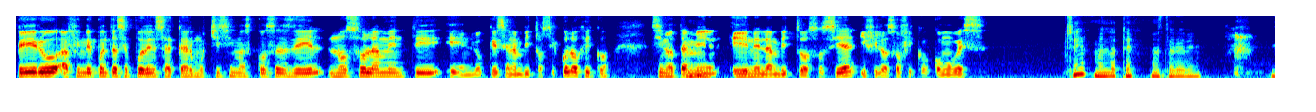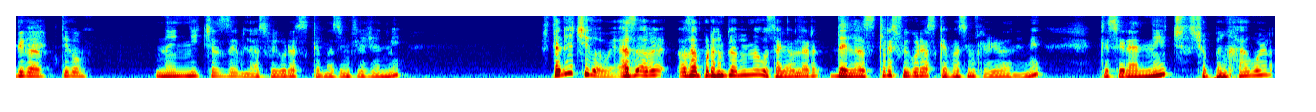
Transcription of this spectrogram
pero a fin de cuentas se pueden sacar muchísimas cosas de él, no solamente en lo que es el ámbito psicológico, sino también en el ámbito social y filosófico. ¿Cómo ves? Sí, me late, estaría bien. Digo, digo, Nietzsche es de las figuras que más influyen en mí. Estaría chido, güey. A ver, o sea, por ejemplo, a mí me gustaría hablar de las tres figuras que más influyeron en mí, que serían Nietzsche, Schopenhauer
